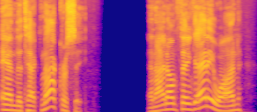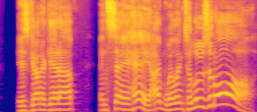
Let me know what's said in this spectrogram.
and the technocracy. And I don't think anyone is going to get up and say, hey, I'm willing to lose it all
